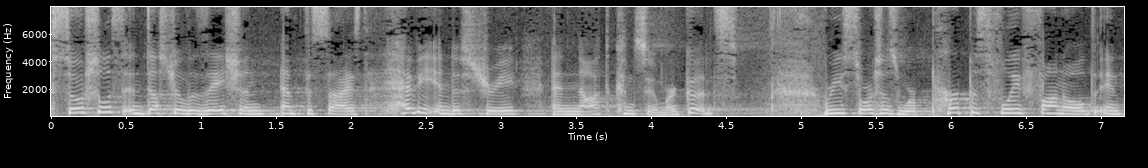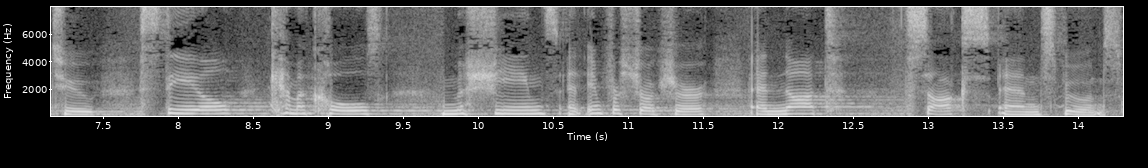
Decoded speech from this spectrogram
socialist industrialization emphasized heavy industry and not consumer goods. Resources were purposefully funneled into steel, chemicals, machines, and infrastructure, and not socks and spoons,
